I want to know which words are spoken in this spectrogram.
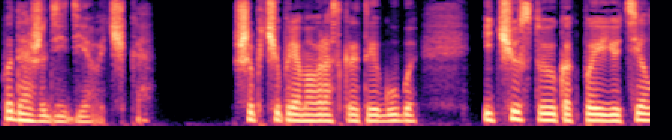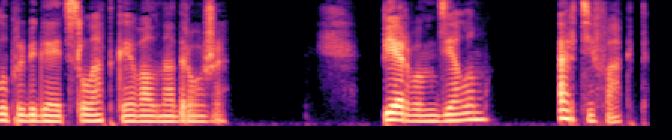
«Подожди, девочка», — шепчу прямо в раскрытые губы и чувствую, как по ее телу пробегает сладкая волна дрожи. Первым делом — артефакт.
